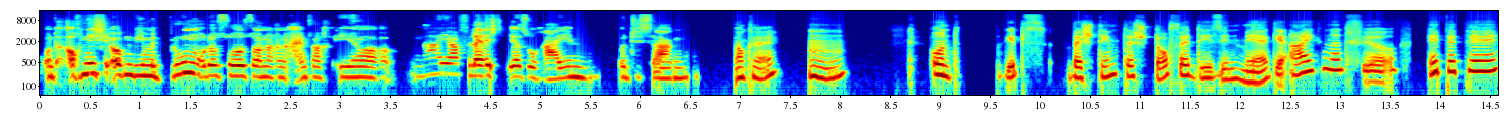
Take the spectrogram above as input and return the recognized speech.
und auch nicht irgendwie mit Blumen oder so, sondern einfach eher, naja, vielleicht eher so rein, würde ich sagen. Okay. Mhm. Und gibt es bestimmte Stoffe, die sind mehr geeignet für EPP?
